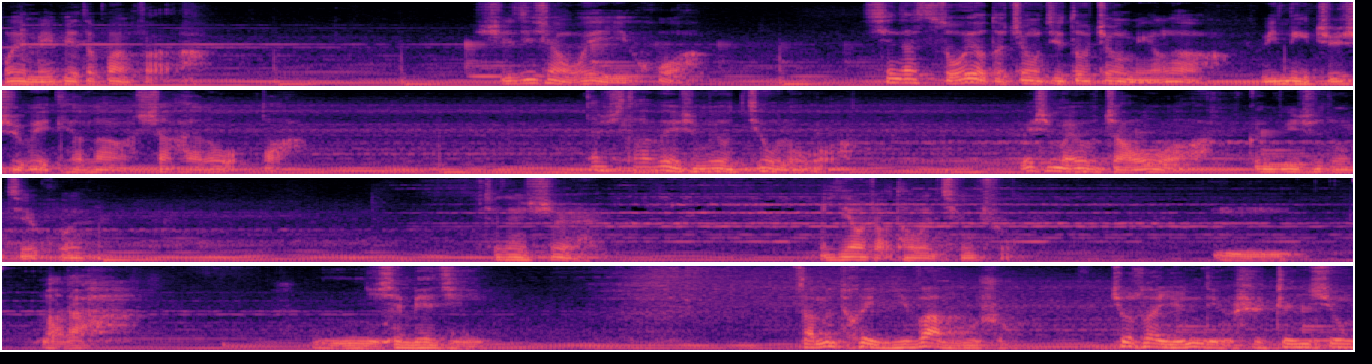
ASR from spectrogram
我也没别的办法了。实际上，我也疑惑，现在所有的证据都证明了云顶指使魏天浪杀害了我爸，但是他为什么又救了我？为什么又找我跟云世东结婚？这件事一定要找他问清楚。嗯，老大，你先别急，咱们退一万步说，就算云顶是真凶，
